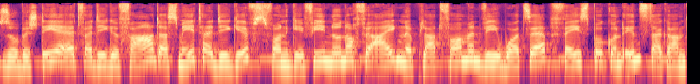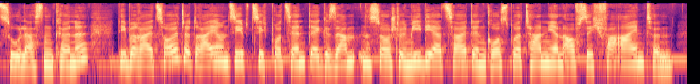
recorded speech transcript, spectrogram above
So bestehe etwa die Gefahr, dass Meta die GIFs von Giphy nur noch für eigene Plattformen wie WhatsApp, Facebook und Instagram zulassen könne, die bereits heute 73 Prozent der gesamten Social-Media-Zeit in Großbritannien auf sich vereinten.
